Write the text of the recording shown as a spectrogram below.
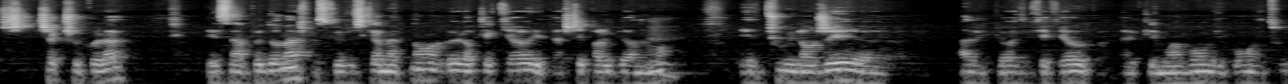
chaque chocolat. Et c'est un peu dommage parce que jusqu'à maintenant, eux, leur cacao, il était acheté par le gouvernement mm. et tout mélangé euh, avec le reste du cacao, avec les moins bons, les bons et tout.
